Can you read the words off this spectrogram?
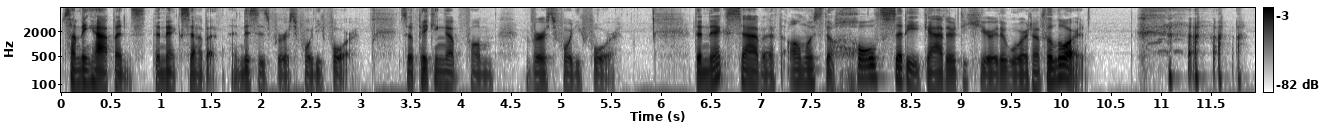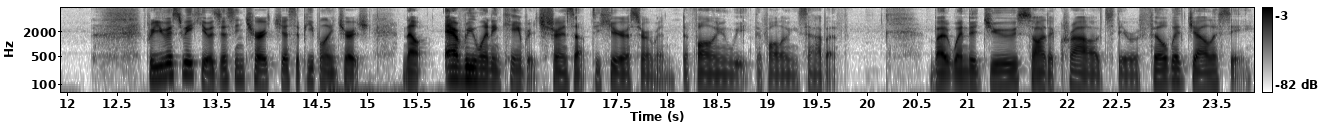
something happens the next Sabbath, and this is verse 44. So picking up from verse 44. The next Sabbath, almost the whole city gathered to hear the word of the Lord. Previous week, he was just in church, just the people in church. Now, everyone in Cambridge turns up to hear a sermon the following week, the following Sabbath. But when the Jews saw the crowds, they were filled with jealousy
